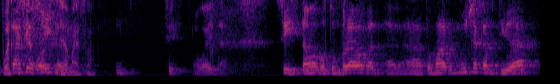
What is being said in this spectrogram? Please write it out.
pues casi se llama esa. Sí, aguadita. Sí, estamos acostumbrados a, tomar mucha cantidad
